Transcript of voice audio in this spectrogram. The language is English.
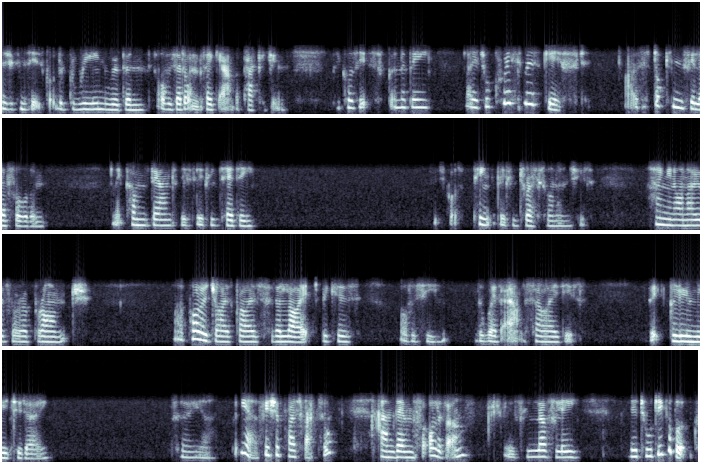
As you can see, it's got the green ribbon. Obviously, I don't want to take it out of the packaging because it's going to be a little Christmas gift, like a stocking filler for them. And it comes down to this little teddy. She's got a pink little dress on and she's hanging on over a branch. I apologise, guys, for the light because obviously the weather outside is a bit gloomy today. So yeah, but yeah, Fisher Price rattle, and then for Oliver, this lovely little digger book.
